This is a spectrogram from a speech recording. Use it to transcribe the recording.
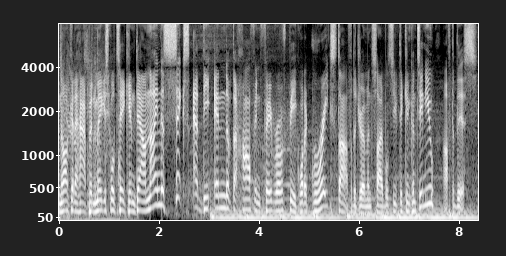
Not to happen. Magisk will take him down. 9 to 6 at the end of the half in favor of Big. What a great start for the German side. We'll see if they can continue after this.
